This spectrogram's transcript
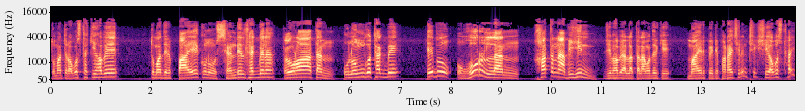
তোমাদের অবস্থা কি হবে? তোমাদের পায়ে কোনো স্যান্ডেল থাকবে না ওরাতান উলঙ্গ থাকবে এবং গোরলান খতনাবিহীন, যেভাবে আল্লাহ তালা আমাদেরকে মায়ের পেটে পাঠাইছিলেন, ঠিক সেই অবস্থায়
